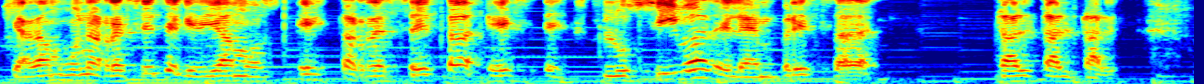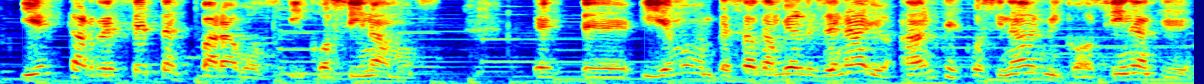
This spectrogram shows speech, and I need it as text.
que hagamos una receta y que digamos, esta receta es exclusiva de la empresa tal, tal, tal. Y esta receta es para vos y cocinamos. Este, y hemos empezado a cambiar el escenario. Antes cocinaba en mi cocina, que,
